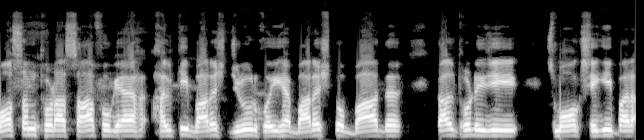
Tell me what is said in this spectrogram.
ਮੌਸਮ ਥੋੜਾ ਸਾਫ਼ ਹੋ ਗਿਆ, ਹਲਕੀ ਬਾਰਿਸ਼ ਜ਼ਰੂਰ ਹੋਈ ਹੈ। ਬਾਰਿਸ਼ ਤੋਂ ਬਾਅਦ ਕੱਲ ਥੋੜੀ ਜੀ ਸਮੋਗ ਸੀਗੀ, ਪਰ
